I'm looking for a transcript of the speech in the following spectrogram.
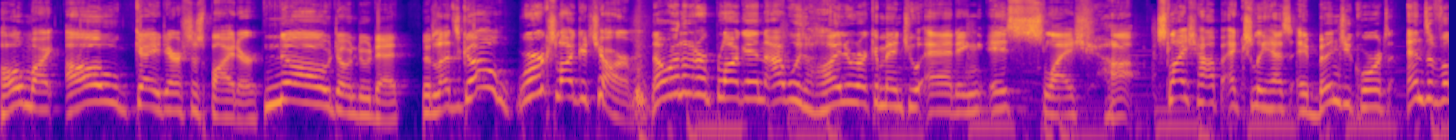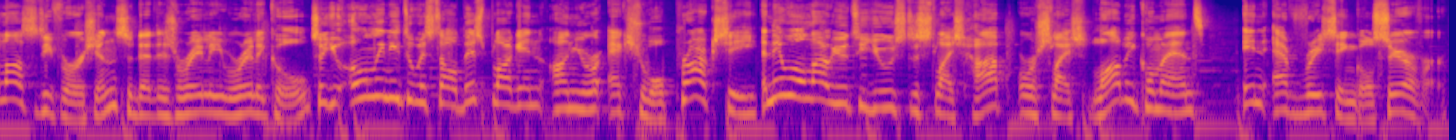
Oh my, okay, there's a spider. No, don't do that. But let's go. Works like a charm. Now, another plugin I would highly recommend you adding is SlashHub. Slash Hop actually has a BungeeCord and a velocity version, so that is really, really cool. So you only need to install this plugin on your actual proxy, and it will allow you to use the Slash hub or Slash Lobby command in every single server,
